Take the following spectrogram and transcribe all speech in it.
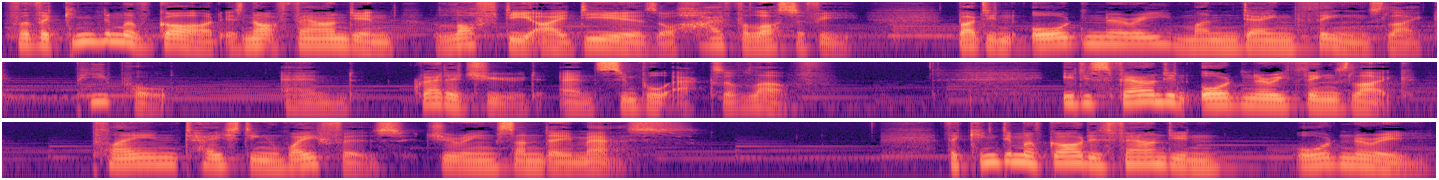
For the kingdom of God is not found in lofty ideas or high philosophy, but in ordinary, mundane things like people and gratitude and simple acts of love. It is found in ordinary things like plain tasting wafers during Sunday Mass. The kingdom of God is found in ordinary,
